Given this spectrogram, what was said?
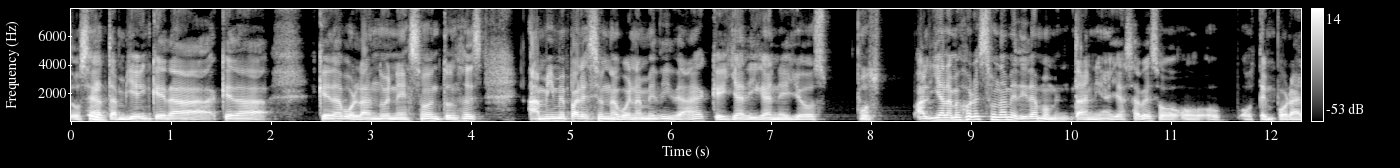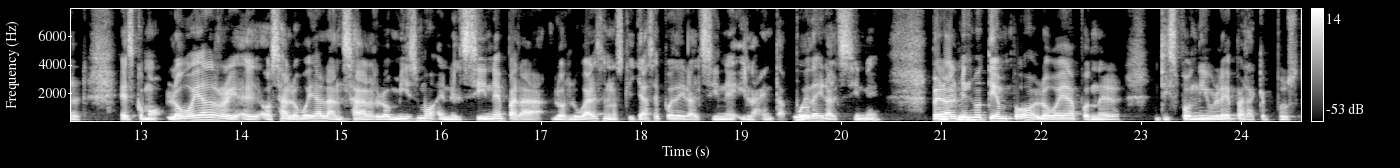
o sea, también queda, queda, queda volando en eso. Entonces, a mí me parece una buena medida que ya digan ellos, pues y a lo mejor es una medida momentánea, ya sabes, o, temporal. Es como, lo voy a, eh, o sea, lo voy a lanzar lo mismo en el cine para los lugares en los que ya se puede ir al cine y la gente pueda ir al cine, pero al mismo tiempo lo voy a poner disponible para que pues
